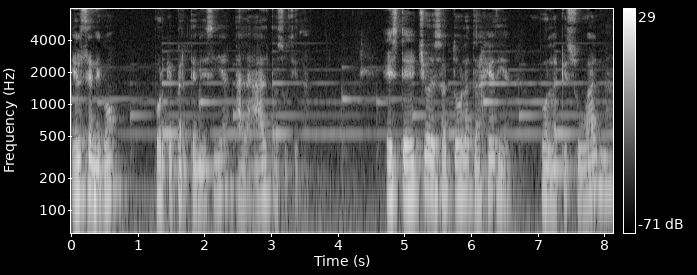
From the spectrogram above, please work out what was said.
él se negó porque pertenecía a la alta sociedad. Este hecho desató la tragedia por la que su alma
